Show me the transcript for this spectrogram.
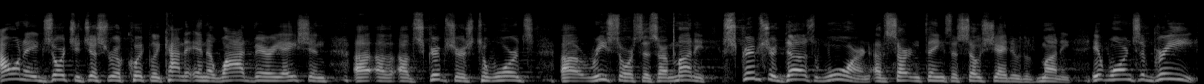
I want to exhort you just real quickly, kind of in a wide variation uh, of, of, scriptures towards uh, resources or money. Scripture does warn of certain things associated with money, it warns of greed.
